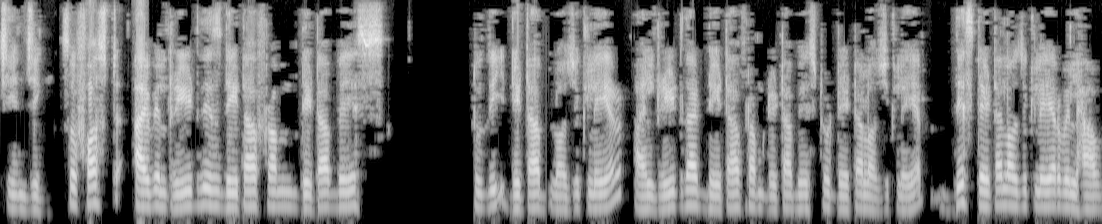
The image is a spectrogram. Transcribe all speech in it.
changing. So first I will read this data from database to the data logic layer. I'll read that data from database to data logic layer. This data logic layer will have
